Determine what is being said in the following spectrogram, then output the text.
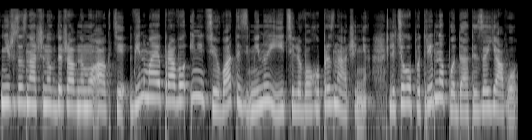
ніж зазначено в державному акті, він має право ініціювати зміну її цільового призначення. Для цього потрібно подати заяву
